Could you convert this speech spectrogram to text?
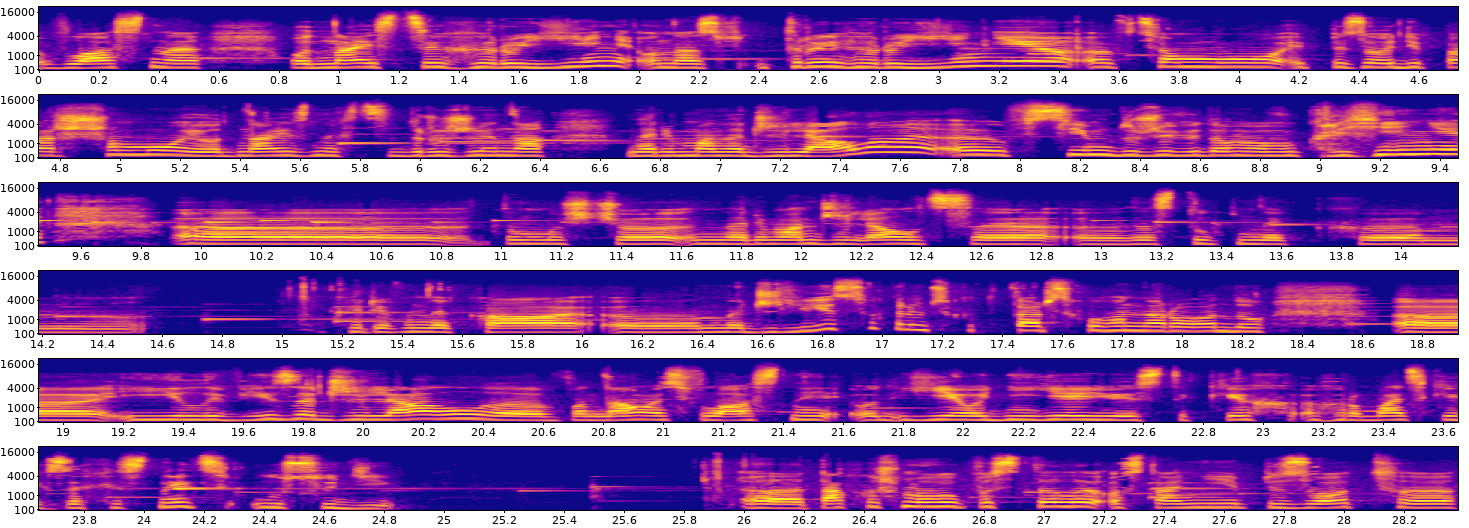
власне одна із цих героїнь. У нас три героїні е, в цьому епізоді першому, і одна із них це дружина Нарімана Джиляла. е, Всім дуже відома в Україні, тому що Наріман Джилял це заступник. ем, Керівника меджлісу кримсько-татарського народу і Левіза Джилял. е, Вона ось власне є однією із таких громадських захисниць у суді. Е, Також ми випустили останній епізод е,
